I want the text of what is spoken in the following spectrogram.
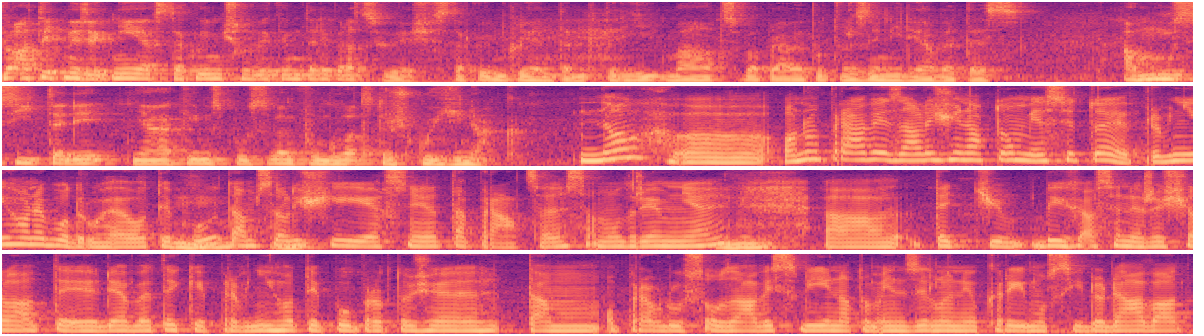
No a teď mi řekni, jak s takovým člověkem tady pracuješ, s takovým klientem, který má třeba právě potvrzený diabetes a musí tedy nějakým způsobem fungovat trošku jinak. No, eh, ono právě záleží na tom, jestli to je prvního nebo druhého typu. Mm-hmm. Tam se mhm. liší jasně ta práce samozřejmě. Mm-hmm. A teď bych asi neřešila ty diabetiky prvního typu, protože tam opravdu jsou závislí na tom inzulinu, který musí dodávat,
